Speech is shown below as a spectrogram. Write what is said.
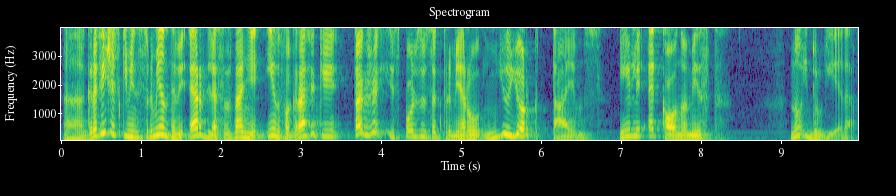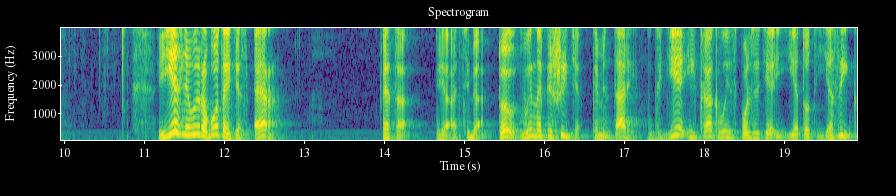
Э, графическими инструментами R для создания инфографики также используются, к примеру, New York Times или Economist, ну и другие, да. Если вы работаете с R, это я от себя, то вы напишите комментарий, где и как вы используете этот язык.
